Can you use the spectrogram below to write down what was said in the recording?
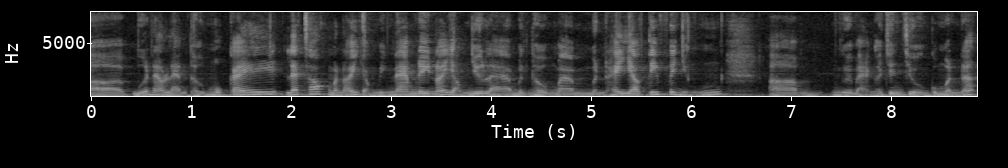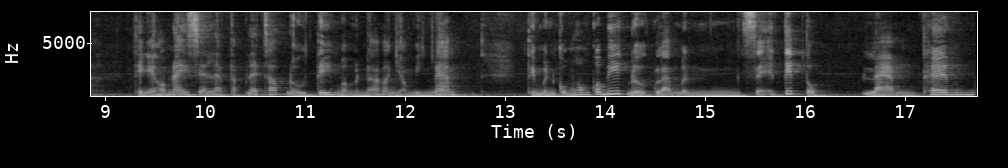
uh, bữa nào làm thử một cái let's talk mà nói giọng miền Nam đi nói giọng như là bình thường mà mình hay giao tiếp với những uh, người bạn ở trên trường của mình á. Thì ngày hôm nay sẽ là tập let's talk đầu tiên mà mình nói bằng giọng miền Nam. Thì mình cũng không có biết được là mình sẽ tiếp tục làm thêm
